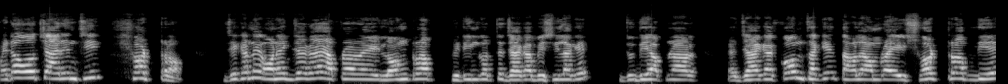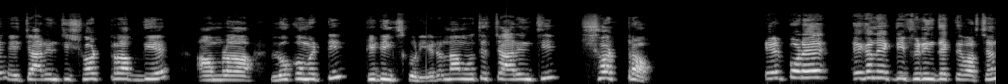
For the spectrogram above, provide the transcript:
এটাও চার ইঞ্চি শর্ট ট্রাপ যেখানে অনেক জায়গায় আপনার এই লং ট্রাপ ফিটিং করতে জায়গা বেশি লাগে। যদি আপনার জায়গা কম থাকে, তাহলে আমরা এই শর্ট ট্রাপ দিয়ে, এই চার ইঞ্চি শর্ট ট্রাপ দিয়ে আমরা লোকোমেটটি ফিটিংস করি। এটার নাম হচ্ছে চার ইঞ্চি শর্ট ট্রাপ এরপরে এখানে একটি ফিটিং দেখতে পাচ্ছেন।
